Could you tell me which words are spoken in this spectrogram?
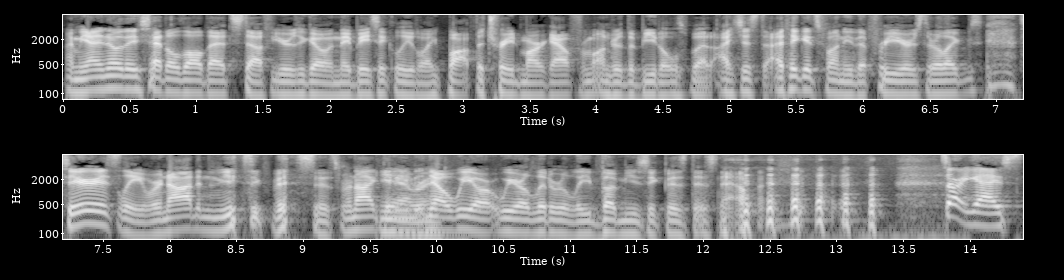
I mean, I know they settled all that stuff years ago and they basically like bought the trademark out from under the Beatles, but I just I think it's funny that for years they're like, seriously, we're not in the music business. We're not getting Yeah, right. no, we are we are literally the music business now. Sorry guys.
